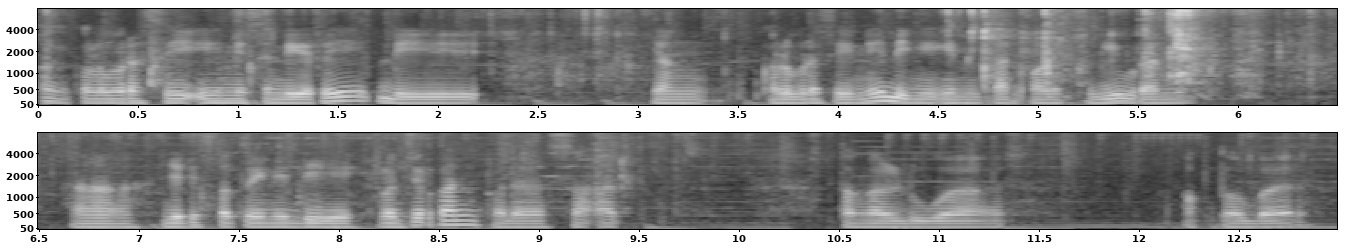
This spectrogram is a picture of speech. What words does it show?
Oke kolaborasi ini sendiri di yang kolaborasi ini diinginkan oleh Pak Gibran. Uh, jadi sepatu ini diluncurkan pada saat tanggal 2 Oktober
